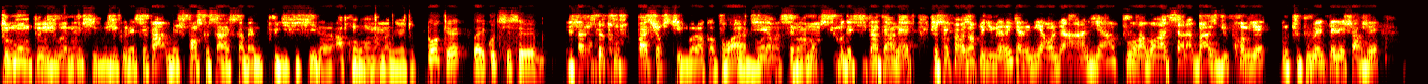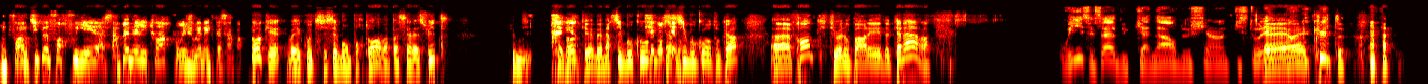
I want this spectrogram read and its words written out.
tout le monde peut y jouer, même si vous y connaissez pas, mais je pense que ça reste quand même plus difficile euh, à prendre en main malgré tout. Ok, bah écoute, si c'est Et ça ne se trouve pas sur Steam, voilà, quoi, pour Ouais, te le dire. C'est vraiment sur des sites internet. Je sais que par exemple, les numériques avaient mis un, un lien pour avoir accès à la base du premier. Donc, tu pouvais le télécharger. Donc, faut un petit peu farfouiller. C'est un peu méritoire pour y jouer, mais très sympa. ok. Bah écoute, si c'est bon pour toi, on va passer à la suite. Tu me dis. Très bien. Ok, bah merci beaucoup. C'est bon, c'est merci beaucoup en tout cas. Euh, Franck, tu vas nous parler de canard. Oui, c'est ça, de canard, de chien, de Eh pistolet. ouais, culte.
